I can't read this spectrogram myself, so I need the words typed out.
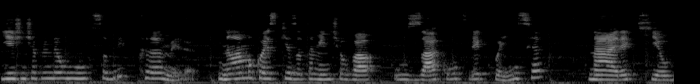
e a gente aprendeu muito sobre câmera. Não é uma coisa que exatamente eu vá usar com frequência na área que eu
